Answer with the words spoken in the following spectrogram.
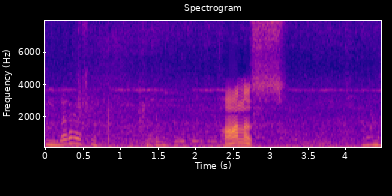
सुंदर आहे असं हानस. हो ना.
